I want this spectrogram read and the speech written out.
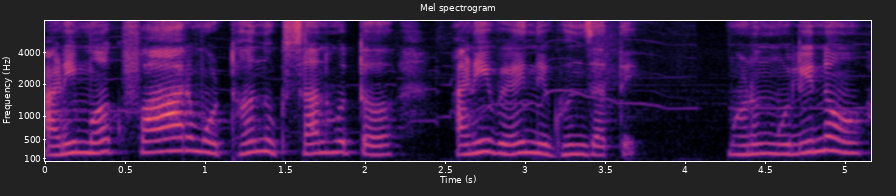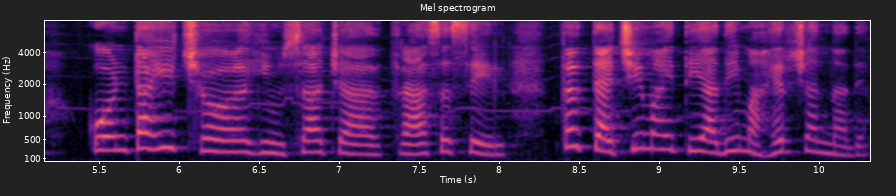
आणि मग फार मोठं नुकसान होतं आणि वेळ निघून जाते. म्हणून मुलीनो कोणताही छळ हिंसाचार त्रास असेल तर त्याची माहिती आधी माहेरच्यांना द्या.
